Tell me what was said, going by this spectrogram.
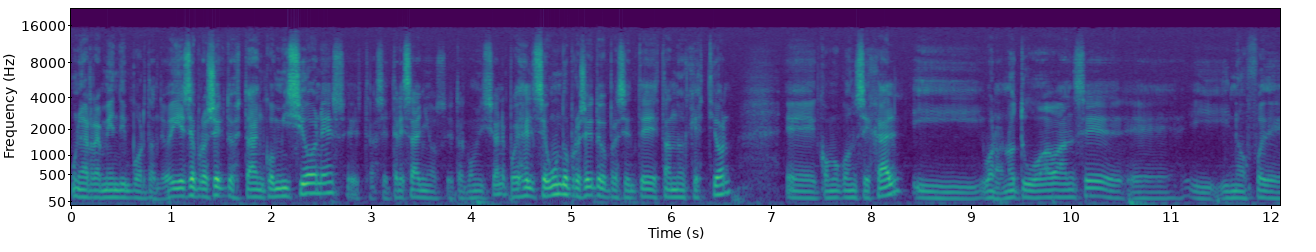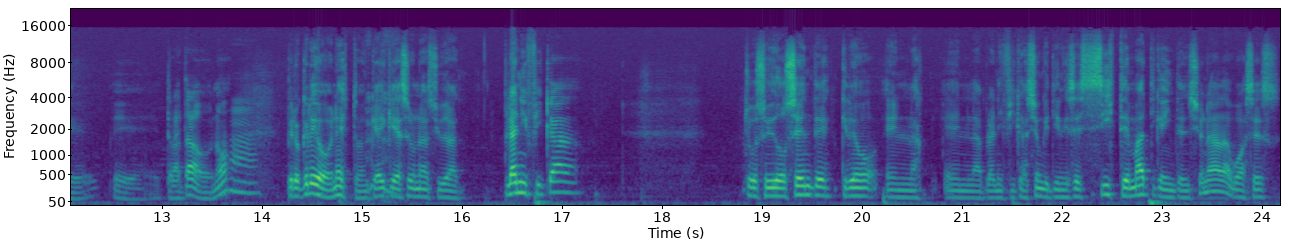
una herramienta importante. Hoy ese proyecto está en comisiones, hace tres años está en comisiones, pues es el segundo proyecto que presenté estando en gestión eh, como concejal y bueno, no tuvo avance eh, y, no fue de, tratado, ¿no? Pero creo en esto, en que hay que hacer una ciudad planificada, Yo soy docente, creo en la, en la planificación que tiene que ser sistemática e intencionada. Vos haces,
